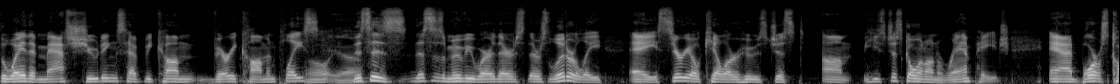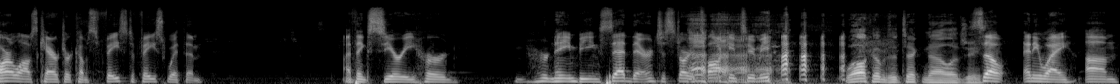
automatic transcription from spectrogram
the way that mass shootings have become very commonplace. Oh, yeah. This is this is a movie where there's there's literally a serial killer who's just um he's just going on a rampage, and Boris Karloff's character comes face to face with him. I think Siri heard her name being said there and just started talking to me. Welcome to technology. so anyway, um,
